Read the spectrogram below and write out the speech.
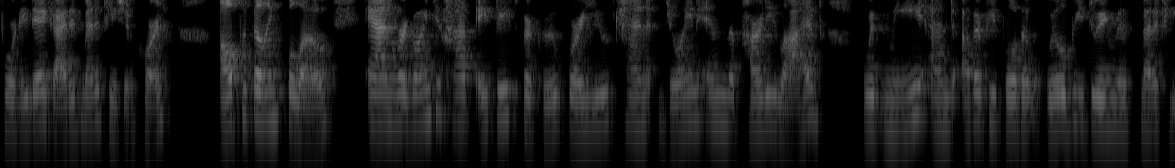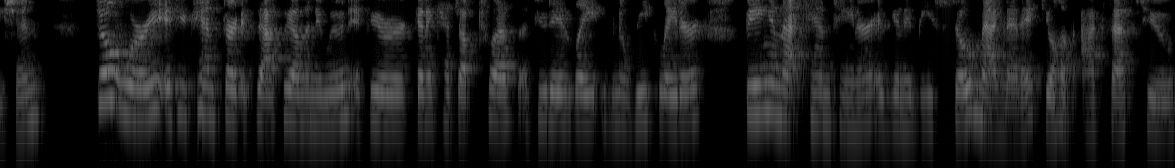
40 day guided meditation course. I'll put the link below. And we're going to have a Facebook group where you can join in the party live with me and other people that will be doing this meditation. Don't worry if you can't start exactly on the new moon. If you're going to catch up to us a few days late, even a week later, being in that container is going to be so magnetic. You'll have access to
